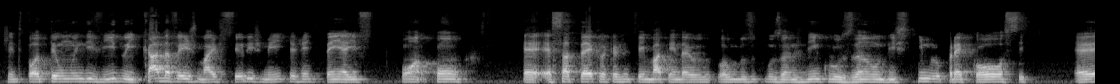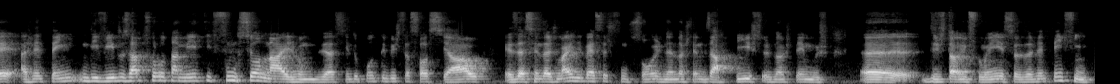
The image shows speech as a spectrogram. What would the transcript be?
A gente pode ter um indivíduo, e cada vez mais, felizmente, a gente tem aí com, a, com é, essa tecla que a gente vem batendo ao longo dos últimos anos de inclusão, de estímulo precoce, é, a gente tem indivíduos absolutamente funcionais, vamos dizer assim, do ponto de vista social, exercendo as mais diversas funções, né? Nós temos artistas, nós temos é, digital influencers, a gente tem, enfim,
